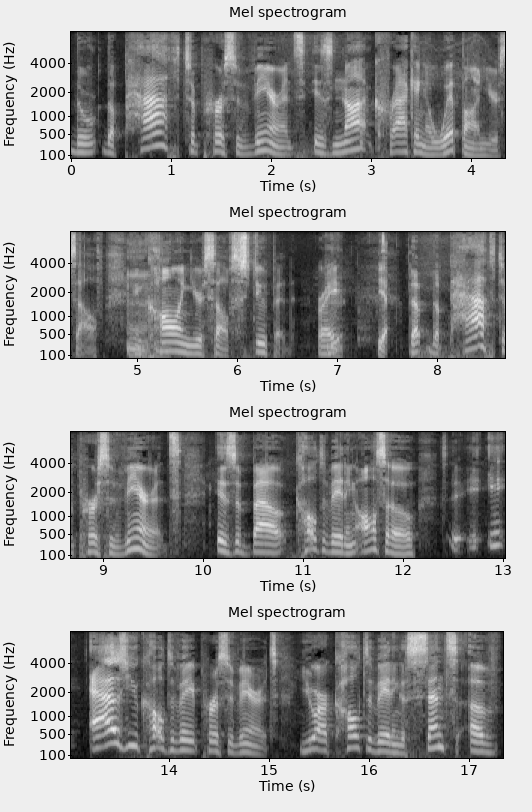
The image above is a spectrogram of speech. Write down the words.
the the path to perseverance is not cracking a whip on yourself and mm-hmm. calling yourself stupid, right? Mm-hmm. Yeah. The the path to perseverance is about cultivating also i i as you cultivate perseverance, you are cultivating a sense of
